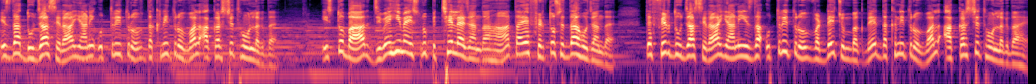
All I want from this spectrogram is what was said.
ਇਸ ਦਾ ਦੂਜਾ ਸਿਰਾ ਯਾਨੀ ਉੱਤਰੀ ਧਰੁਵ, ਦੱਖਣੀ ਧਰੁਵ ਵੱਲ ਆਕਰਸ਼ਿਤ ਹੋਣ ਲੱਗਦਾ ਹੈ। ਇਸ ਤੋਂ ਬਾਅਦ ਜਿਵੇਂ ਹੀ ਮੈਂ ਇਸ ਨੂੰ ਪਿੱਛੇ ਲੈ ਜਾਂਦਾ ਹਾਂ, ਤਾਂ ਇਹ ਫਿਰ ਤੋਂ ਸਿੱਧਾ ਹੋ ਜਾਂਦਾ ਹੈ। ਤੇ ਫਿਰ ਦੂਜਾ ਸਿਰਾ ਯਾਨੀ ਇਸ ਦਾ ਉੱਤਰੀ ਧਰੁਵ ਵੱਡੇ ਚੁੰਬਕ ਦੇ ਦੱਖਣੀ ਧਰੁਵ ਵੱਲ ਆਕਰਸ਼ਿਤ ਹੋਣ ਲੱਗਦਾ ਹੈ।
